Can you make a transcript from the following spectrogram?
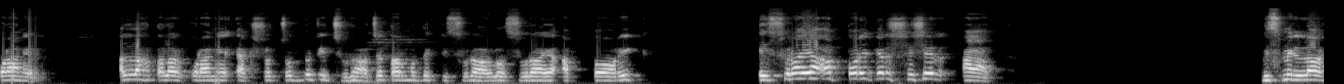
কোরআনের। আল্লাহ তালার কোরআনে একশো চোদ্দটি ছুরা আছে, তার মধ্যে একটি সুরা হলো সুরায় আত্মরিক এই সুরায় আত্মরিকের শেষের আয়াত। বিসমিল্লাহ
